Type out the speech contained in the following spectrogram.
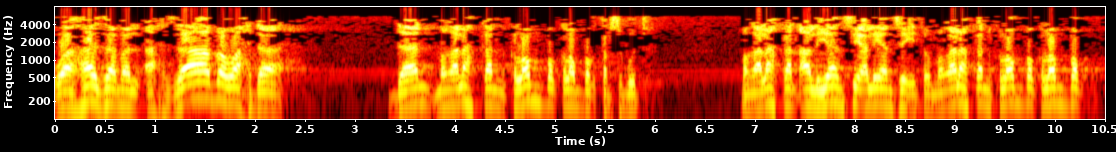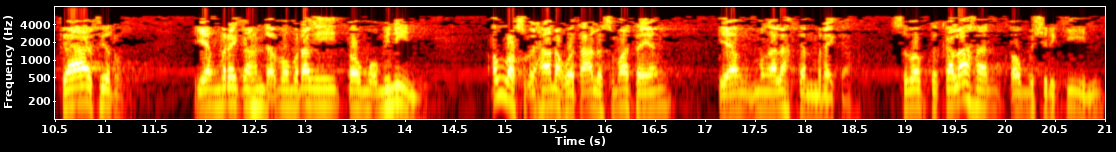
wa ahzab wahdah dan mengalahkan kelompok-kelompok tersebut mengalahkan aliansi-aliansi itu mengalahkan kelompok-kelompok kafir yang mereka hendak memerangi kaum mukminin Allah Subhanahu wa taala semata yang yang mengalahkan mereka. Sebab kekalahan kaum musyrikin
